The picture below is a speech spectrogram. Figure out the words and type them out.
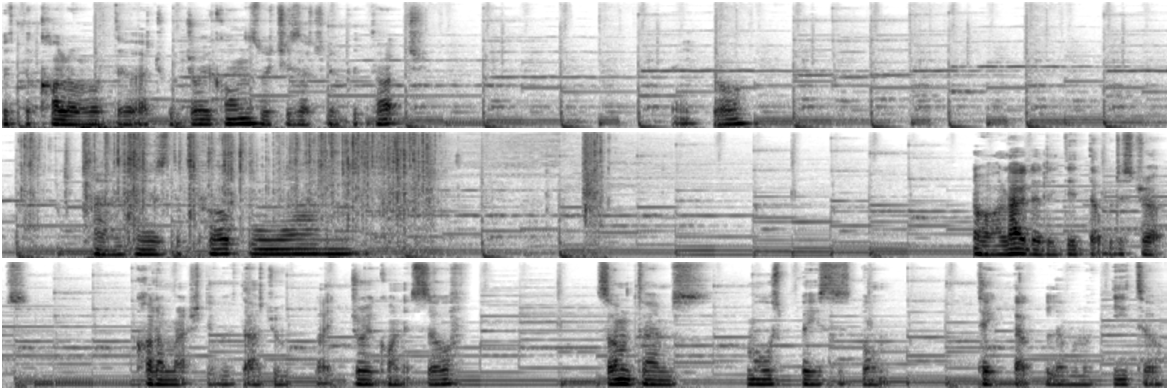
with the color of the actual Joy-Cons, which is actually the touch. There you go. And here's the purple one. Oh, I like that they did that with the straps. Color matched it with the actual like Joy-Con itself. Sometimes most places don't take that level of detail.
